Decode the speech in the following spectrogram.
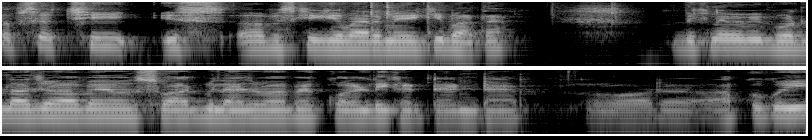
सबसे अच्छी इस विस्की के बारे में एक ही बात है। दिखने में भी बहुत लाजवाब है और स्वाद भी लाजवाब है क्वालिटी कंटेंट है और आपको कोई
